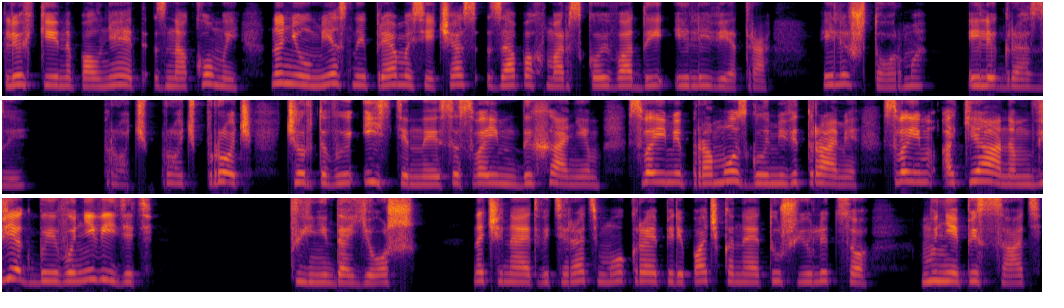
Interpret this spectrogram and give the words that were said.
Легкие наполняет знакомый, но неуместный прямо сейчас запах морской воды или ветра, или шторма, или грозы. Прочь, прочь, прочь, чертовы истинные со своим дыханием, своими промозглыми ветрами, своим океаном, век бы его не видеть. «Ты не даешь!» Начинает вытирать мокрое, перепачканное тушью лицо. «Мне писать!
